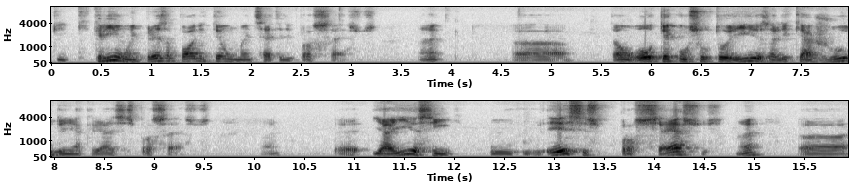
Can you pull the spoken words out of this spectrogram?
que, que, criam a empresa podem ter um mindset de processos. Né? Uh, então, ou ter consultorias ali que ajudem a criar esses processos. Né? É, e aí, assim, o, esses processos, né, uh,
